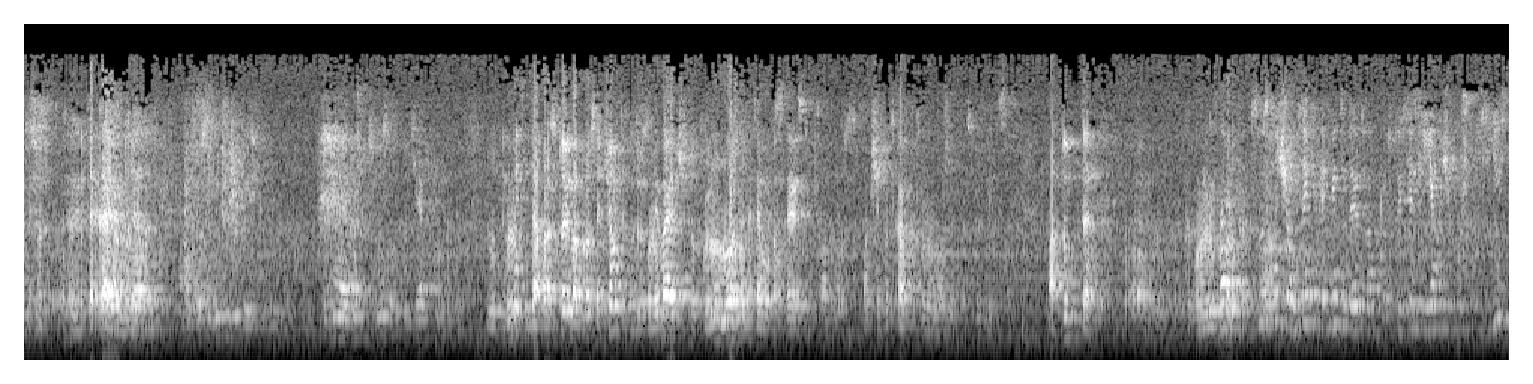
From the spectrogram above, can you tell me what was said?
То есть вот как бы такая у меня... Вопрос о бытии, то есть, понимая то, что смысл бытия Ну, понимаете, да, простой вопрос о чем-то подразумевает, что к нему можно хотя бы поставить этот вопрос. Вообще хоть как к нему можно подступиться. А тут-то, э, как бы мы не знаем, как... Смысл в чем? Всякий предмет задает вопрос. То есть, если я хочу кошку съесть,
